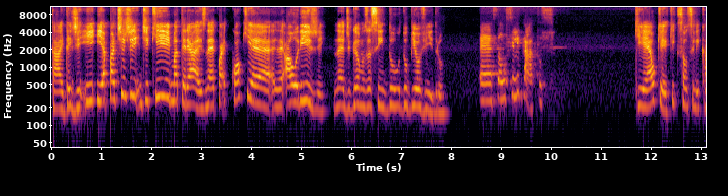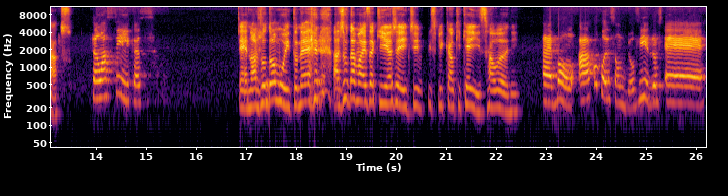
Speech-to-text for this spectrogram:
Tá, entendi. E, e a partir de, de, que materiais, né? Qual, qual, que é a origem, né, digamos assim, do, do biovidro? É, são os silicatos. Que é o quê? O que, que são silicatos? São as sílicas é, não ajudou muito, né? Ajuda mais aqui a gente explicar o que, que é isso, Rawane. É, bom, a composição do biovidro é,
